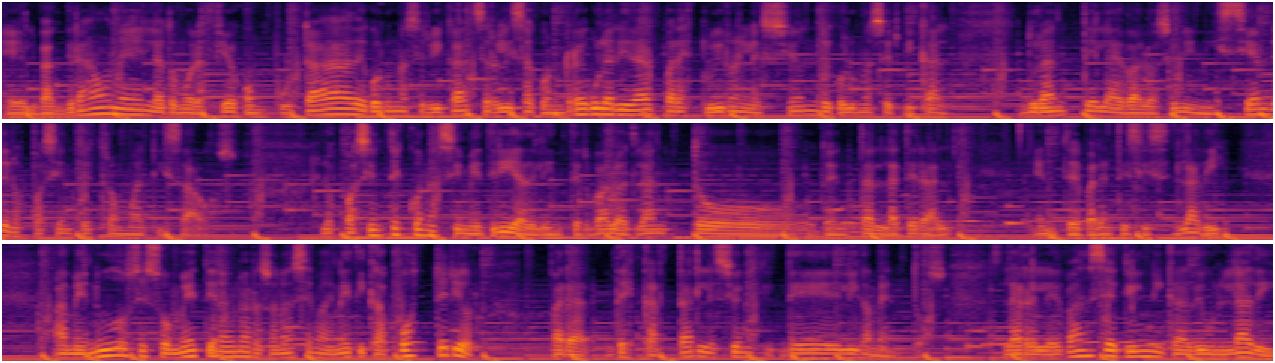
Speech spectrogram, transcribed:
El background es la tomografía computada de columna cervical se realiza con regularidad para excluir una lesión de columna cervical durante la evaluación inicial de los pacientes traumatizados. Los pacientes con asimetría del intervalo atlanto-dental lateral, entre paréntesis LADI, a menudo se someten a una resonancia magnética posterior para descartar lesiones de ligamentos. La relevancia clínica de un LADI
